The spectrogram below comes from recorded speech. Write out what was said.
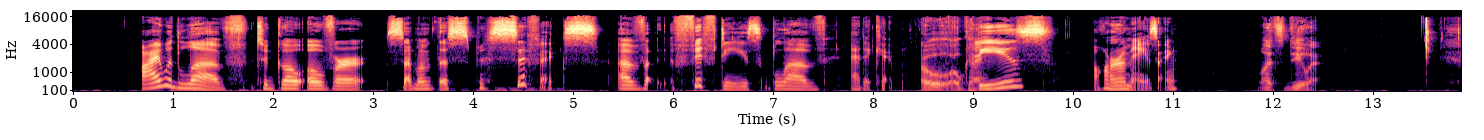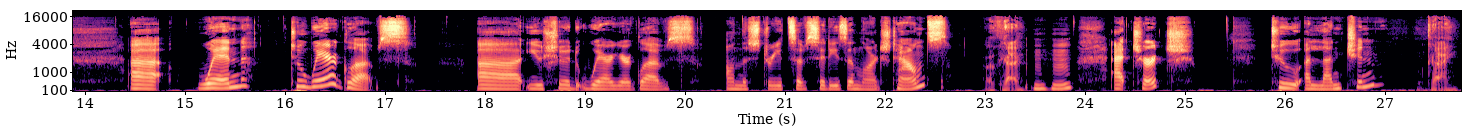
I would love to go over some of the specifics of 50s glove etiquette. Oh, okay. These are amazing. Let's do it. Uh, when to wear gloves? Uh, you should wear your gloves on the streets of cities and large towns, Okay. Mm-hmm. at church, to a luncheon. Okay.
